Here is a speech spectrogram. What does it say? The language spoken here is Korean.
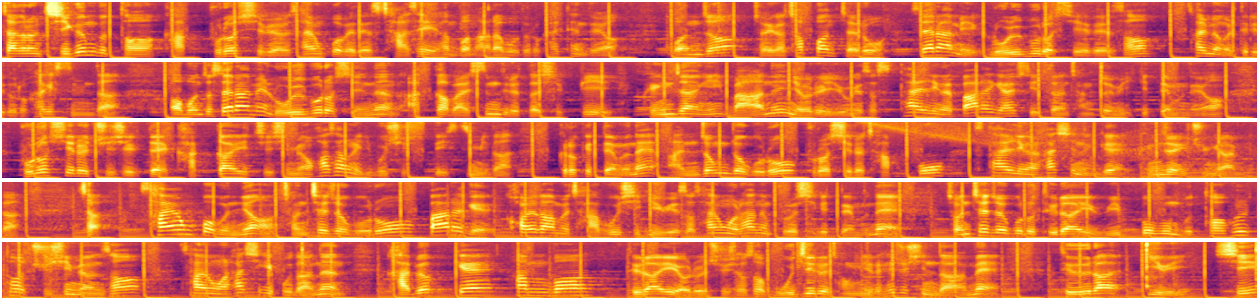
자, 그럼 지금부터 각 브러쉬별 사용법에 대해서 자세히 한번 알아보도록 할 텐데요. 먼저 저희가 첫 번째로 세라믹 롤 브러쉬에 대해서 설명을 드리도록 하겠습니다. 어, 먼저 세라믹 롤 브러쉬는 아까 말씀드렸다시피 굉장히 많은 열을 이용해서 스타일링을 빠르게 할 수 있다는 장점이 있기 때문에요. 브러쉬를 쥐실 때 가까이 쥐시면 화상을 입으실 수도 있습니다. 그렇기 때문에 안정적으로 브러쉬를 잡고 스타일링을 하시는 게 굉장히 중요합니다. 자, 사용법은요, 전체적으로 빠르게 컬감을 잡으시기 위해서 사용을 하는 브러쉬이기 때문에 전체적으로 드라이 윗부분부터 훑어주시면서 사용을 하시기보다는 가볍게 한번 드라이 열을 주셔서 모지를 정리를 해주신 다음에 드라이 시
